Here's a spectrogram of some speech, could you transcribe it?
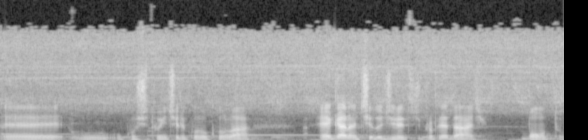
é, o, o Constituinte ele colocou lá é garantido o direito de propriedade. Ponto.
